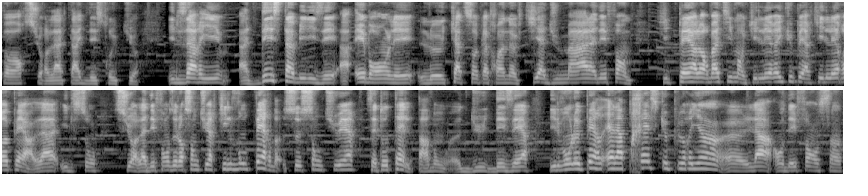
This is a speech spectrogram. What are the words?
forts sur l'attaque des structures. Ils arrivent à déstabiliser, à ébranler le 489 qui a du mal à défendre, qui perd leurs bâtiments, qui les récupère, qui les repère. Là, ils sont sur la défense de leur sanctuaire, qu'ils vont perdre ce sanctuaire, cet hôtel, pardon, euh, du désert. Ils vont le perdre. Elle a presque plus rien euh, là en défense. Hein.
